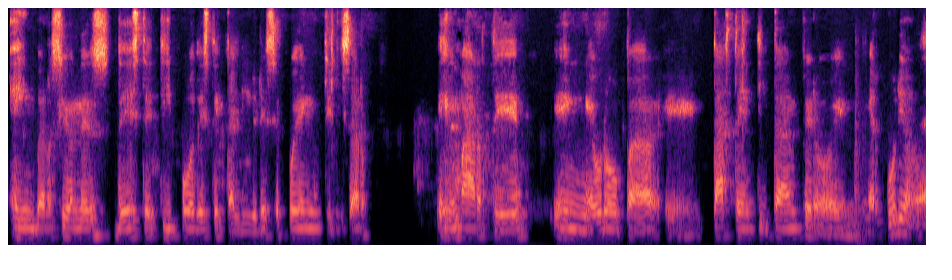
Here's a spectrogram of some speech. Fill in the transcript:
e inversiones de este tipo, de este calibre, se pueden utilizar en Marte, en Europa, eh, hasta en Titán, pero en Mercurio, eh,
